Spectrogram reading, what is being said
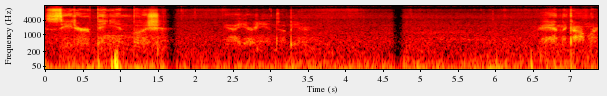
cedar pinion bush. Yeah, I hear hens up here. And the gobbler.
